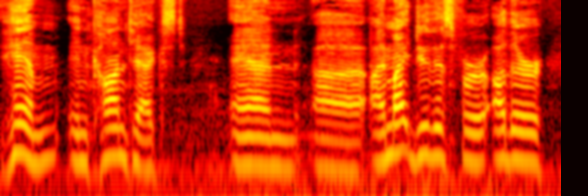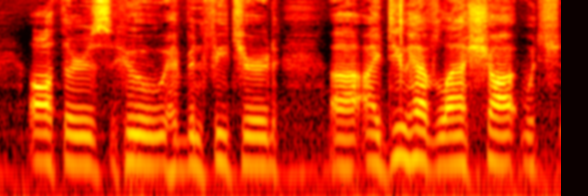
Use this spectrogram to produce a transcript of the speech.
him in context, and uh, I might do this for other authors who have been featured. Uh, I do have Last Shot, which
